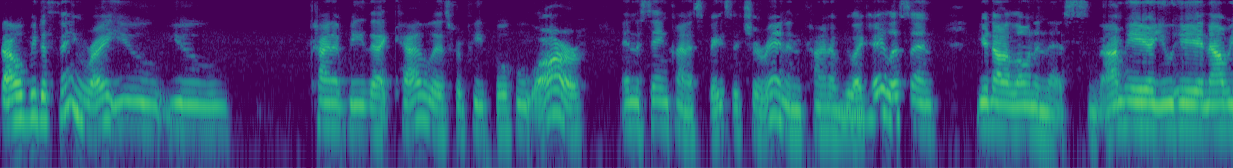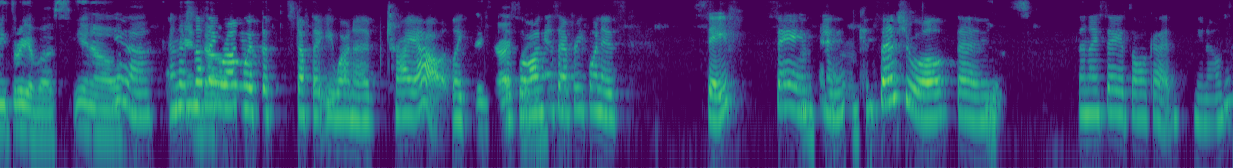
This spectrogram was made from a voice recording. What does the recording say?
that would be the thing, right? You you kind of be that catalyst for people who are in the same kind of space that you're in and kind of be like, Mhm. hey, listen, you're not alone in this. I'm here, you here, now we three of us, you know. Yeah. And there's and, nothing uh, wrong with the stuff that you want to try out. Like, Exactly. as long as everyone is safe, sane, and Mhm. consensual, then Yes. Then I say it's all good. You know.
